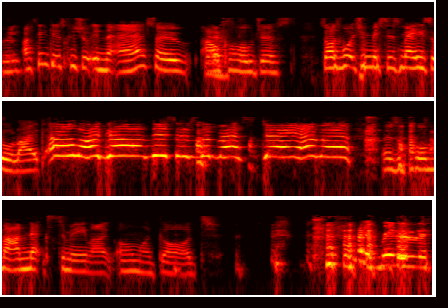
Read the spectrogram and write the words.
mm. I think it's because you're in the air, so alcohol just. So I was watching Mrs. Maisel like, oh my god, this is the best day ever. There's a poor man next to me like, oh my god. Get rid of this.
